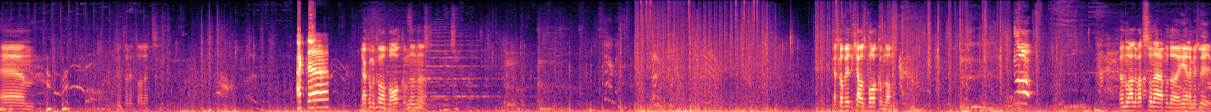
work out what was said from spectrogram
Ehm... Jag tar rätt hållet. Akta! Jag kommer komma bakom den nu. Jag skapar lite kaos bakom dem. Jag har nog aldrig varit så nära på att dö i hela mitt liv.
